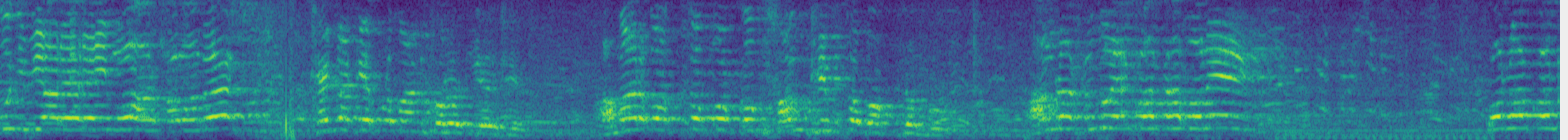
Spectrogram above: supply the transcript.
কুচবিহারের এই মহাসমাবেশ সেটাকে প্রমাণ করে দিয়েছে। আমার বক্তব্য খুব সংক্ষিপ্ত বক্তব্য। আমরা শুধু এক কথা বলি, কোন কোন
